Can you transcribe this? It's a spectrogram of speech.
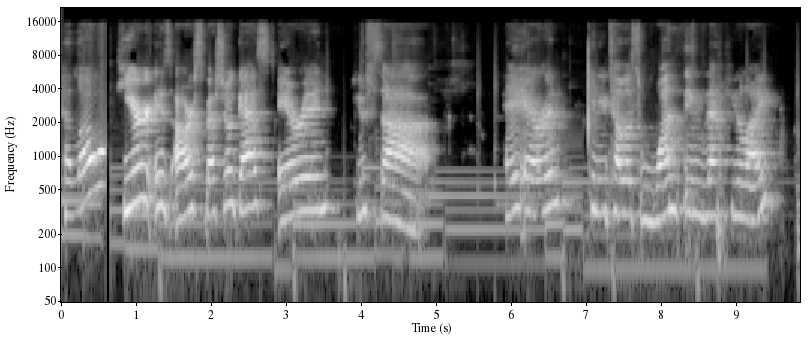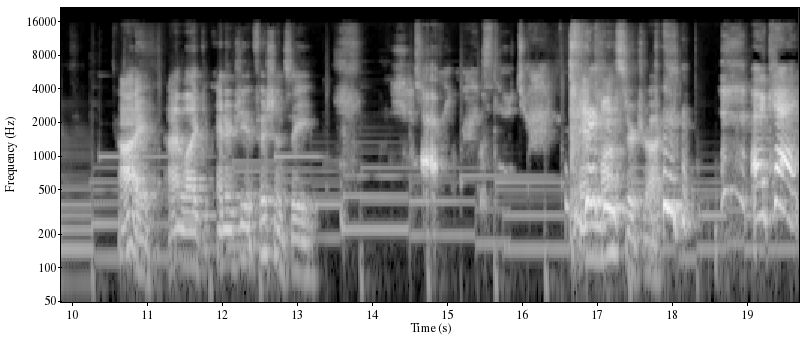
Hello, here is our special guest, Aaron Husak. Hey, Aaron, can you tell us one thing that you like? Hi, I like energy efficiency and monster trucks. okay.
